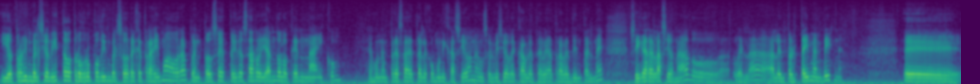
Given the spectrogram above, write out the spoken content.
y otros inversionistas, otro grupo de inversores que trajimos ahora, pues entonces estoy desarrollando lo que es Nikon, es una empresa de telecomunicaciones, un servicio de cable TV a través de internet, sigue relacionado ¿verdad? al entertainment business. Eh,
